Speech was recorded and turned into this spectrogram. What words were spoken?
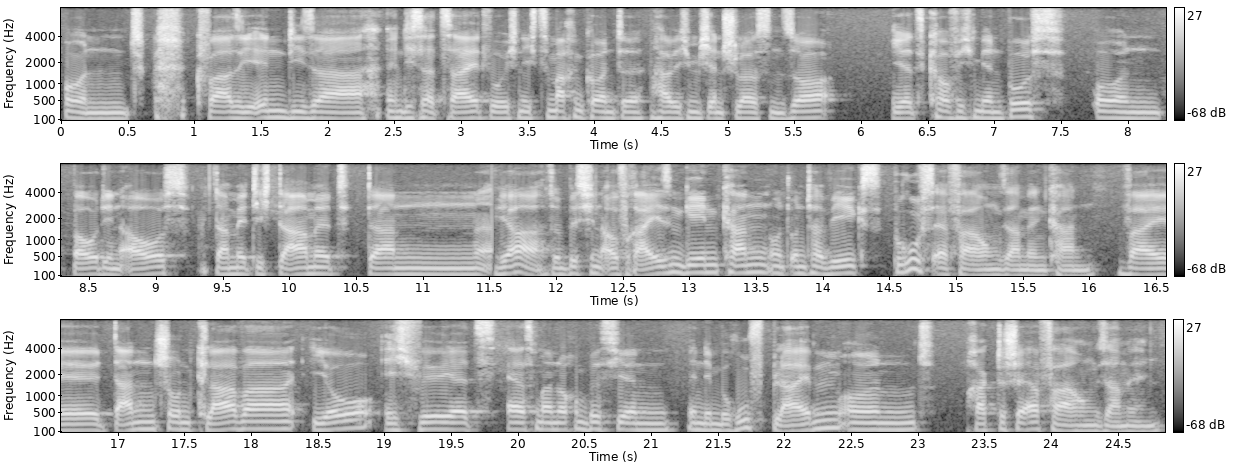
Und quasi in dieser, in dieser Zeit, wo ich nichts machen konnte, habe ich mich entschlossen, so, jetzt kaufe ich mir einen Bus und baue den aus, damit ich damit dann ja so ein bisschen auf Reisen gehen kann und unterwegs Berufserfahrung sammeln kann, weil dann schon klar war, yo, ich will jetzt erstmal noch ein bisschen in dem Beruf bleiben und praktische Erfahrung sammeln.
